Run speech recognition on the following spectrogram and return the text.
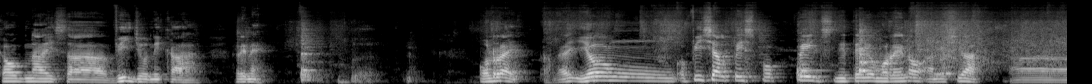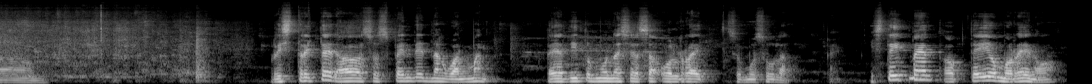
kaugnay sa video ni Ka Rene. All right. Okay. Yung official Facebook page ni Teo Moreno, ano siya? Um, restricted, oh, suspended ng one month. Kaya dito muna siya sa all right sumusulat. Okay. Statement of Teo Moreno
